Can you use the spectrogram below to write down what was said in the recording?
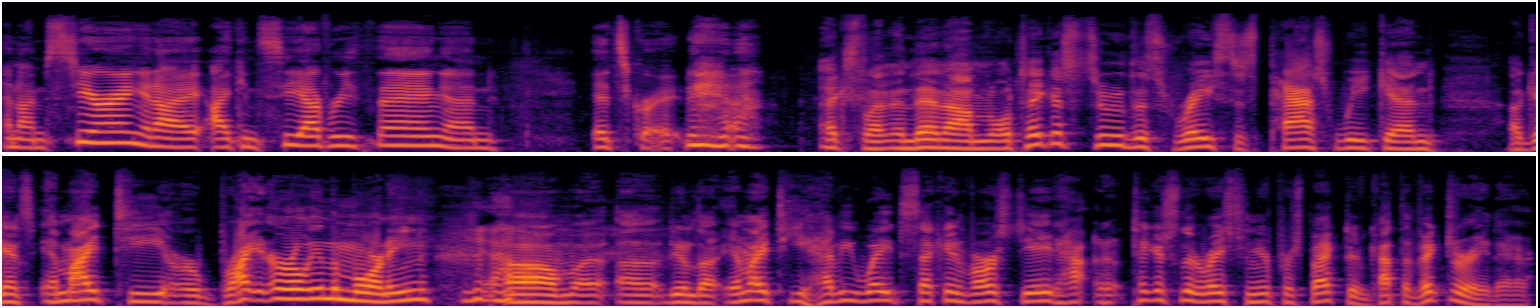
and I'm steering and I, I can see everything and it's great. Excellent. And then um, we'll take us through this race this past weekend against MIT or bright and early in the morning. Yeah. Um, uh, uh you know, the MIT heavyweight second varsity eight. How, take us through the race from your perspective. Got the victory there.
